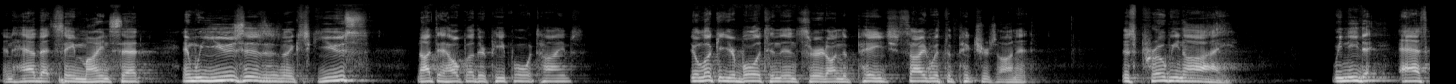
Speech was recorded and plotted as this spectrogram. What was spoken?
and have that same mindset? And we use it as an excuse not to help other people at times? You'll look at your bulletin insert on the page side with the pictures on it. This probing eye. We need to ask,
